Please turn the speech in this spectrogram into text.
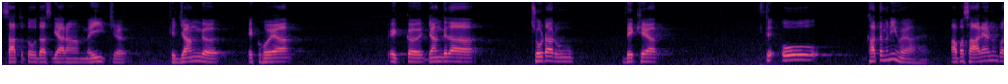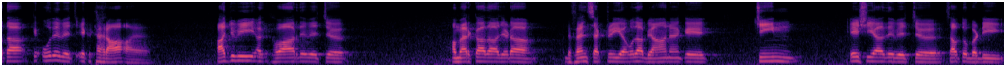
7 ਤੋਂ 10 11 ਮਈ ਚ ਕਿ ਜੰਗ ਇੱਕ ਹੋਇਆ, ਇੱਕ ਜੰਗ ਦਾ ਛੋਟਾ ਰੂਪ ਦੇਖਿਆ ਤੇ ਉਹ ਖਤਮ ਨਹੀਂ ਹੋਇਆ ਹੈ। ਆਪਾਂ ਸਾਰਿਆਂ ਨੂੰ ਪਤਾ ਕਿ ਉਹਦੇ ਵਿੱਚ ਇੱਕ ਠਹਿਰਾਅ ਆਇਆ ਹੈ। ਅੱਜ ਵੀ ਅਖਬਾਰ ਦੇ ਵਿੱਚ ਅਮਰੀਕਾ ਦਾ ਜਿਹੜਾ ਡਿਫੈਂਸ ਸੈਕਟਰੀ ਆ, ਉਹਦਾ ਬਿਆਨ ਹੈ ਕਿ ਚੀਨ ਏਸ਼ੀਆ ਦੇ ਵਿੱਚ ਸਭ ਤੋਂ ਵੱਡੀ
